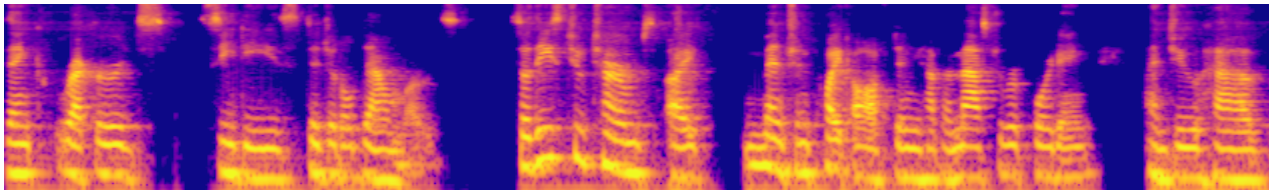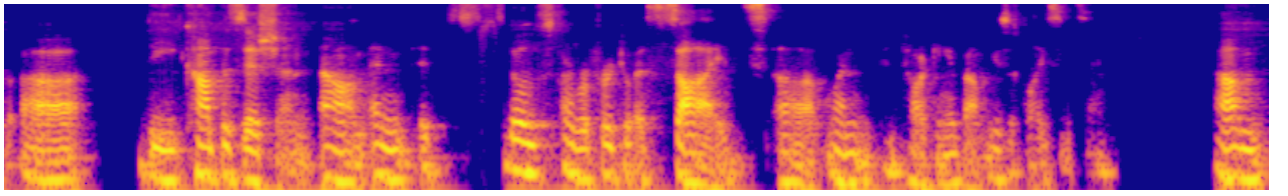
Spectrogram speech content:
Think records, CDs, digital downloads. So these two terms I mention quite often. You have a master recording and you have uh, the composition. Um, and it's those are referred to as sides uh, when talking about music licensing. Um,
